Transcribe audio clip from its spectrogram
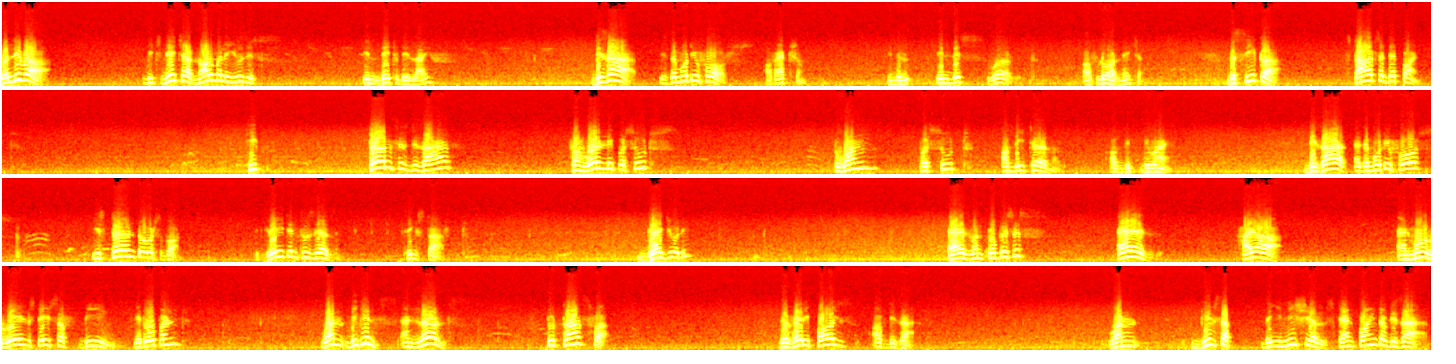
the liver, which nature normally uses in day-to-day life, desire is the motive force of action in, the, in this world of lower nature. The seeker starts at that point. He turns his desire from worldly pursuits to one pursuit of the eternal, of the divine. Desire as a motive force is turned towards God. With great enthusiasm, things start. Gradually, as one progresses, as higher and more veiled states of being get opened, one begins and learns to transfer the very poise of desire. One gives up the initial standpoint of desire.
